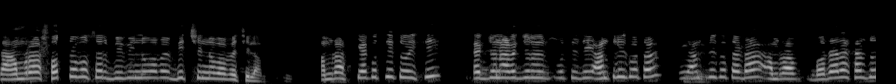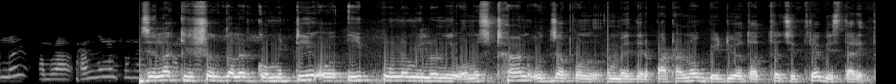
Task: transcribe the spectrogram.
তা আমরা সত্তর বছর বিভিন্নভাবে, বিচ্ছিন্নভাবে ছিলাম। আমরা আজকে একত্রিত হয়েছি একজন আরেকজনের প্রতি যে আন্তরিকতা, এই আন্তরিকতাটা আমরা বজায় রাখার জন্যই আমরা আন্দোলন জেলা কৃষক দলের কমিটি ও ঈদ পূর্ণমিলনী অনুষ্ঠান উদযাপন আহমেদের পাঠানো ভিডিও তথ্যচিত্রে বিস্তারিত।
